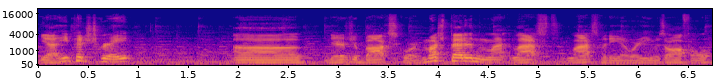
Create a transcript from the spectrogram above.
Yeah, he pitched great. Uh, there's your box score. Much better than la last last video where he was awful.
